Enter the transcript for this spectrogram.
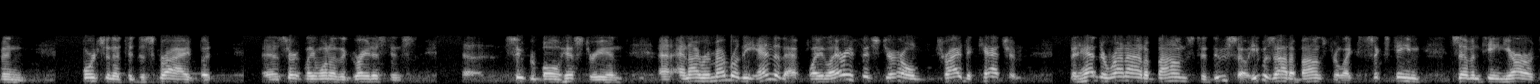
been fortunate to describe, but uh, certainly one of the greatest in uh, Super Bowl history. And uh, and I remember the end of that play. Larry Fitzgerald tried to catch him, but had to run out of bounds to do so. He was out of bounds for like 16, 17 yards,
